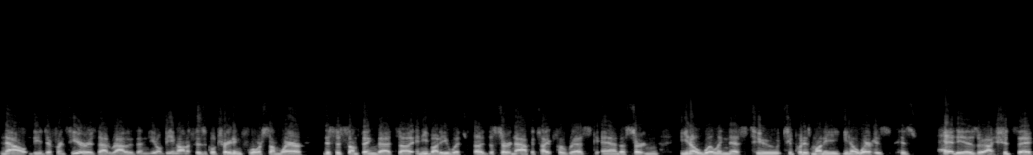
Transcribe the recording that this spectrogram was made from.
Now, the difference here is that rather than you know being on a physical trading floor somewhere, this is something that uh, anybody with a, a, certain appetite for risk and a certain you know willingness to to put his money you know where his his head is, or I should say,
